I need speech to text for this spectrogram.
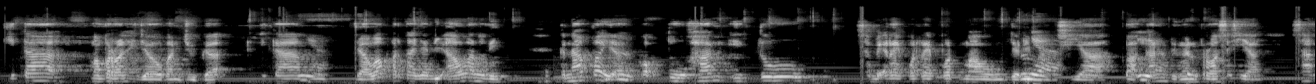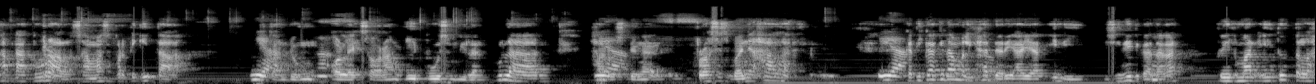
kita memperoleh jawaban juga ketika ya. jawab pertanyaan di awal nih. Kenapa ya hmm. kok Tuhan itu sampai repot-repot mau jadi ya. manusia, bahkan ya. dengan proses yang sangat natural sama seperti kita. Ya. Dikandung nah. oleh seorang ibu 9 bulan, harus ya. dengan proses banyak hal lah. Iya. Ketika kita melihat dari ayat ini, di sini dikatakan firman itu telah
